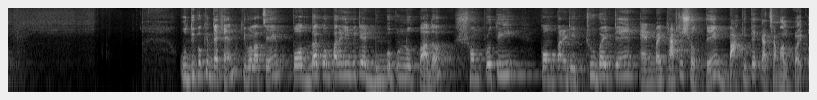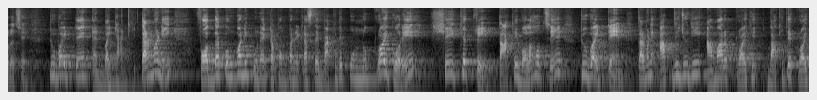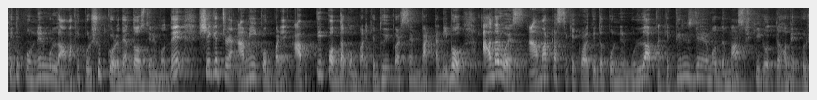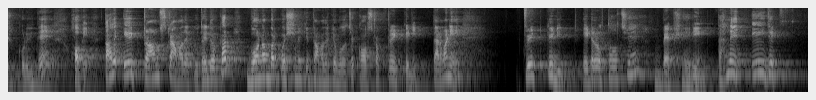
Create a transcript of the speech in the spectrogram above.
উদ্দীপকে দেখেন কি বলা আছে, পদ্মা কোম্পানি লিমিটেড ভোগ্যপূর্ণ উৎপাদক, সম্প্রতি কোম্পানিটি two by ten and by thirty সত্ত্বে বাকিতে কাঁচামাল ক্রয় করেছে। Two by ten and by thirty তার মানে পদ্মা কোম্পানি কোনো একটা কোম্পানির কাছ থেকে বাকিতে পণ্য ক্রয় করে, সেই ক্ষেত্রে তাকে বলা হচ্ছে টু বাই টেন তার মানে আপনি যদি আমার ক্রয়কৃত বাকিতে ক্রয়কৃত পণ্যের মূল্য আমাকে পরিশোধ করে দেন দশ দিনের মধ্যে, সেক্ষেত্রে আমি কোম্পানি আপনি পদ্মা কোম্পানিকে দুই পার্সেন্ট বাট্টা দিব। আদারওয়াইজ আমার কাছ থেকে ক্রয়কৃত পণ্যের মূল্য আপনাকে তিরিশ দিনের মধ্যে মাস্ট কি করতে হবে? পরিশোধ করে দিতে হবে। তাহলে এই টার্মসটা আমাদের কোথায় দরকার? গ নাম্বার কোয়েশ্চেনে কিন্তু আমাদেরকে বলেছে কস্ট অফ ট্রেড ক্রেডিট তার মানে ট্রেড ক্রেডিট, এটার অর্থ হচ্ছে ব্যবসায়ী ঋণ। তাহলে এই যে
